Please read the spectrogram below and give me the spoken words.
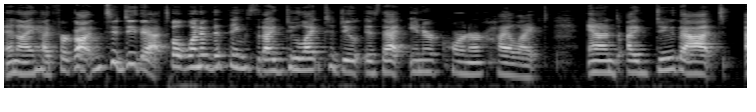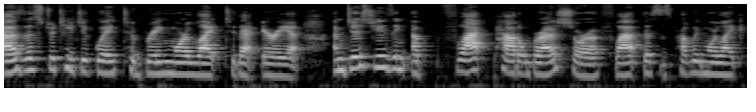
and I had forgotten to do that. But one of the things that I do like to do is that inner corner highlight. And I do that as a strategic way to bring more light to that area. I'm just using a flat paddle brush or a flat, this is probably more like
